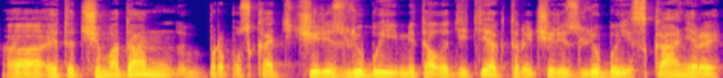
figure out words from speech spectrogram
э, этот чемодан пропускать через любые металлодетекторы, через любые сканеры.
